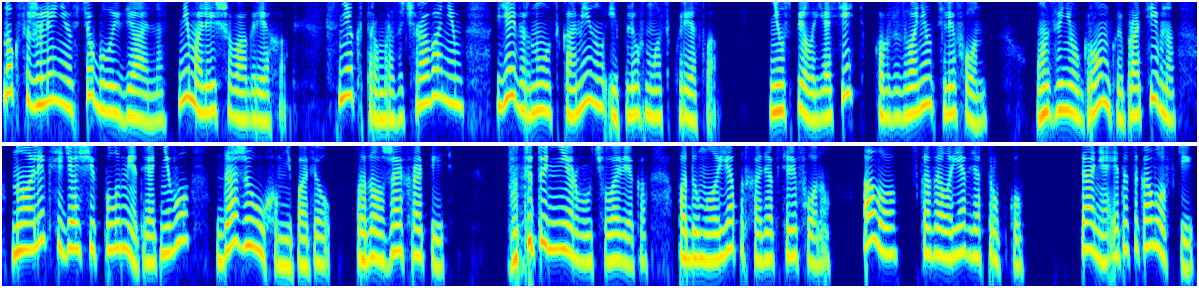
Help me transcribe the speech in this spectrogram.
Но, к сожалению, все было идеально, ни малейшего огреха. С некоторым разочарованием я вернулась к камину и плюхнулась в кресло. Не успела я сесть, как зазвонил телефон. Он звенел громко и противно, но Олег, сидящий в полуметре от него, даже ухом не повел, продолжая храпеть. «Вот это нервы у человека!» — подумала я, подходя к телефону. «Алло!» — сказала я, взяв трубку. «Таня, это Соколовский!»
